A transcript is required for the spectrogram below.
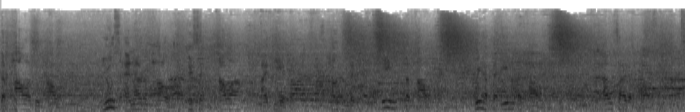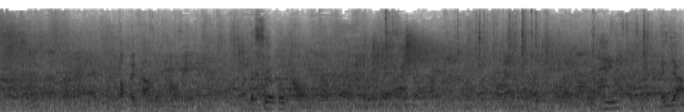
the power to power. Use another power. It's our idea how to make in the power. We have the in the power, outside the power, up and down the power, the circle power. Yin and yang.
